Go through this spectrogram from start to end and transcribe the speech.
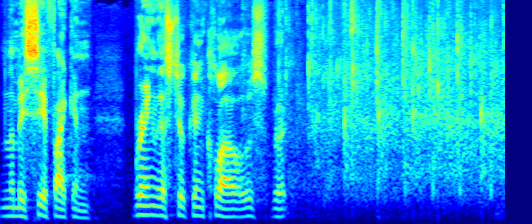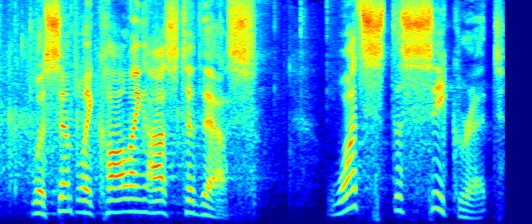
Let me see if I can bring this to a close, but was simply calling us to this. What's the secret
